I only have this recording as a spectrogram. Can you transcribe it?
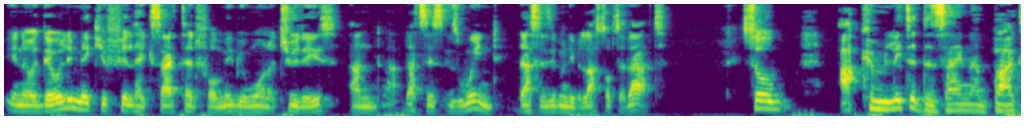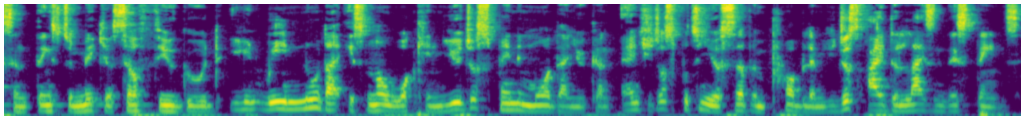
you know, they only make you feel excited for maybe one or two days, and that's is wind. That's even if it lasts up to that. So, accumulated designer bags and things to make yourself feel good. You, we know that it's not working. You're just spending more than you can earn. You're just putting yourself in problem. You're just idolizing these things.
